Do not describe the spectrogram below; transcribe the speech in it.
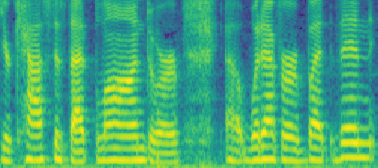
your cast is that blonde or uh, whatever but then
